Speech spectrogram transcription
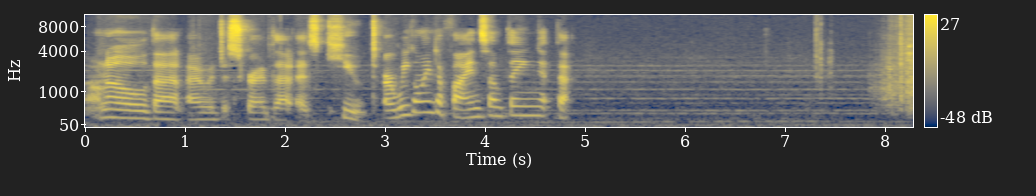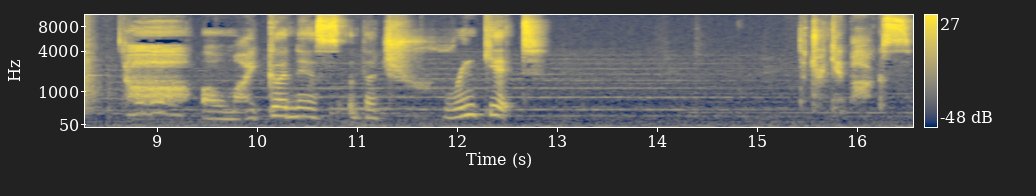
I don't know that I would describe that as cute. Are we going to find something that. Oh my goodness, the trinket. The trinket box.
